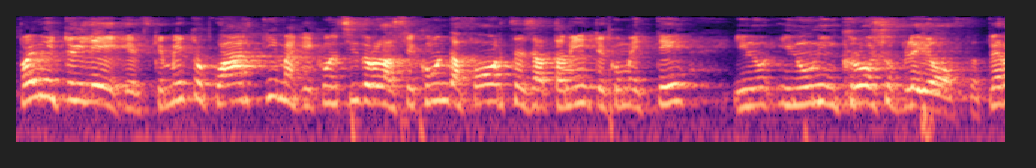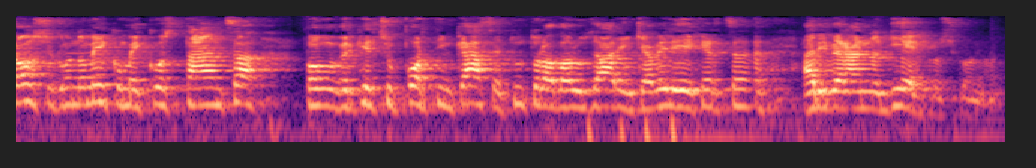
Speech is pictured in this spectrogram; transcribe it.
poi metto i Lakers che metto quarti ma che considero la seconda forza esattamente come te in, in un incrocio playoff, però secondo me come costanza proprio perché il supporto in casa è tutto da valutare in chiave Lakers, arriveranno dietro secondo me.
